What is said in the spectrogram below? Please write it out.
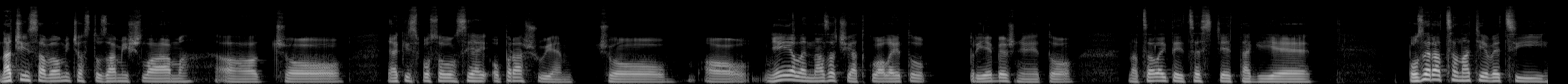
na čím sa veľmi často zamýšľam, čo nejakým spôsobom si aj oprašujem, čo nie je len na začiatku, ale je to priebežne, je to na celej tej ceste, tak je pozerať sa na tie veci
